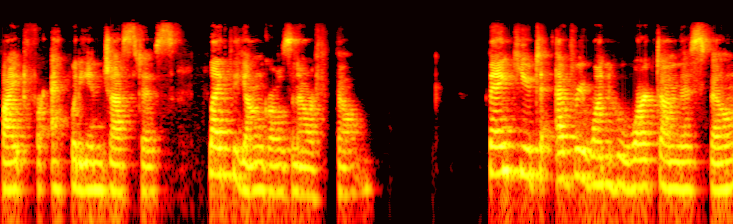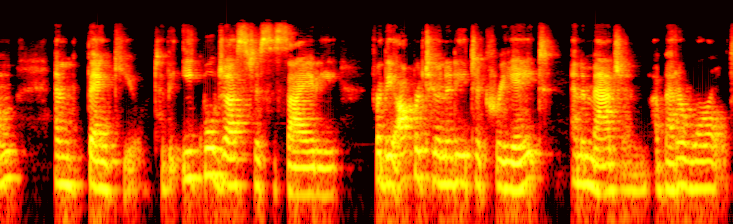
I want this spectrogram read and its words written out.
fight for equity and justice, like the young girls in our film. Thank you to everyone who worked on this film, and thank you to the Equal Justice Society for the opportunity to create and imagine a better world.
